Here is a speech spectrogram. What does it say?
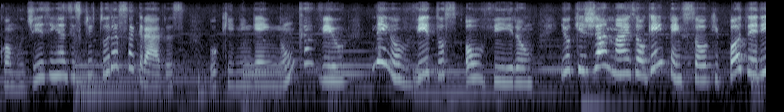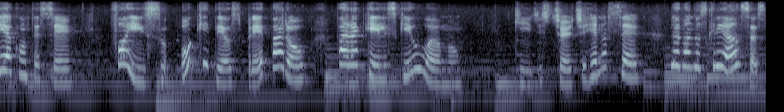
como dizem as Escrituras Sagradas, o que ninguém nunca viu, nem ouvidos ouviram, e o que jamais alguém pensou que poderia acontecer, foi isso o que Deus preparou para aqueles que o amam. Kids Church renascer, levando as crianças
